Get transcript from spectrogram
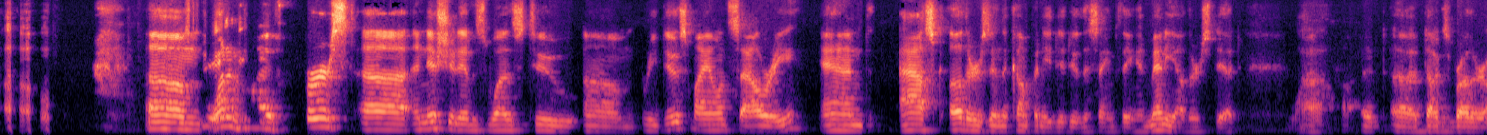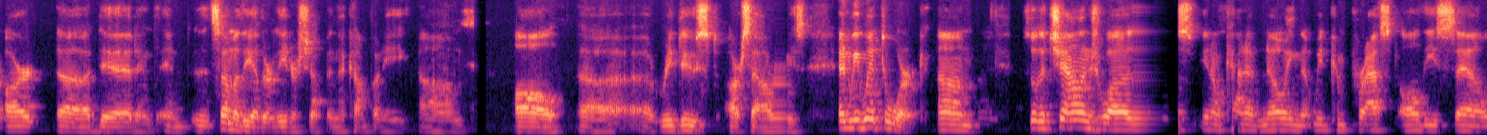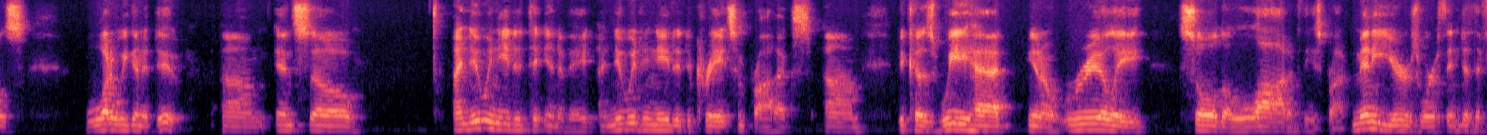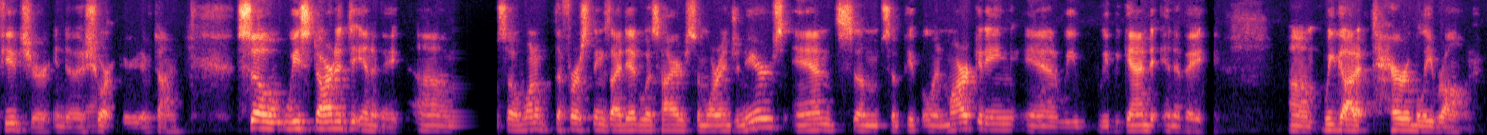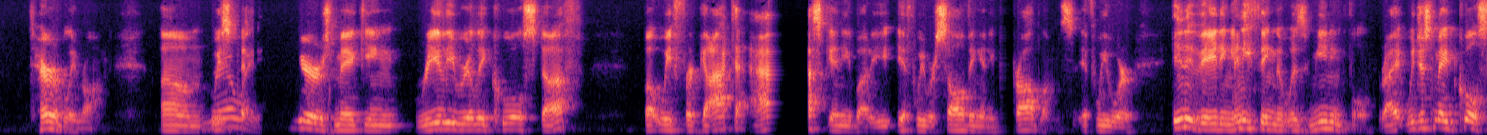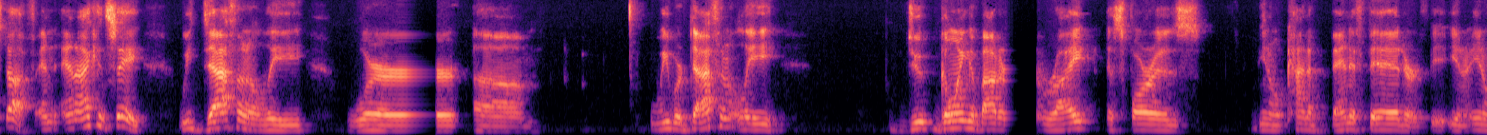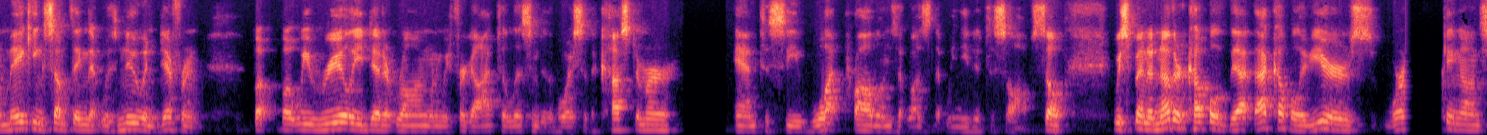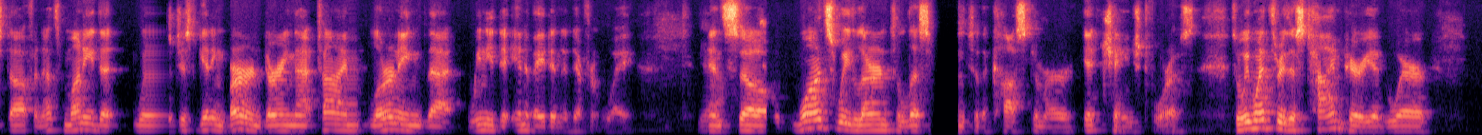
Um, one of my first uh, initiatives was to um, reduce my own salary and ask others in the company to do the same thing, and many others did. Wow. Uh, uh, Doug's brother Art uh, did, and and some of the other leadership in the company um, all uh, reduced our salaries, and we went to work. Um, so the challenge was, you know, kind of knowing that we'd compressed all these sales. What are we going to do? Um, and so I knew we needed to innovate. I knew we needed to create some products um, because we had, you know, really sold a lot of these products, many years worth into the future, into a yeah. short period of time. So we started to innovate. Um, so one of the first things I did was hire some more engineers and some some people in marketing, and we we began to innovate. Um, we got it terribly wrong, terribly wrong. Um, we spent years making really, really cool stuff, but we forgot to ask anybody if we were solving any problems, if we were innovating anything that was meaningful, right? We just made cool stuff. And and I can say we definitely were um, we were definitely do going about it right as far as you know kind of benefit or you know you know making something that was new and different but but we really did it wrong when we forgot to listen to the voice of the customer and to see what problems it was that we needed to solve so we spent another couple that that couple of years working on stuff and that's money that was just getting burned during that time learning that we need to innovate in a different way yeah. and so once we learned to listen to the customer, it changed for us. So we went through this time period where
